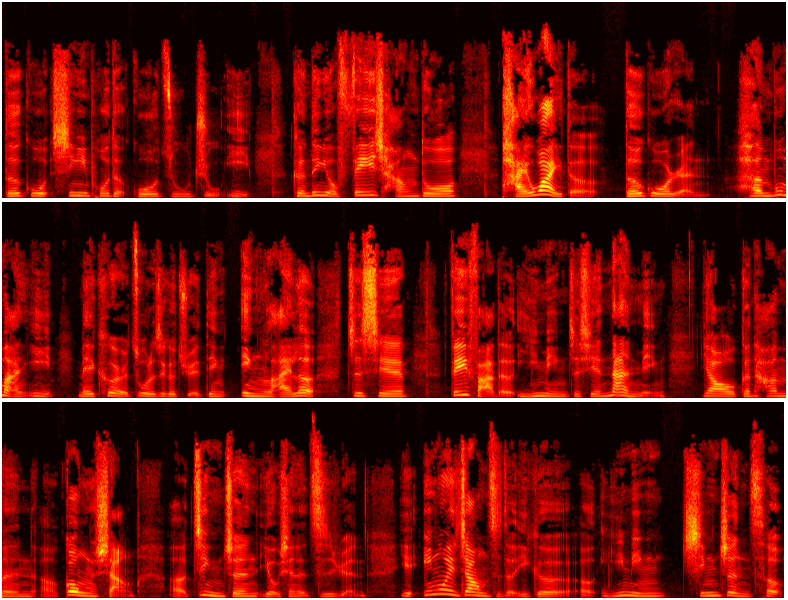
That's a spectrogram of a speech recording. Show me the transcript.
德国新一波的国族主义，肯定有非常多排外的德国人很不满意梅克尔做的这个决定，引来了这些非法的移民，这些难民要跟他们呃共享。呃，竞争有限的资源，也因为这样子的一个呃移民新政策，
